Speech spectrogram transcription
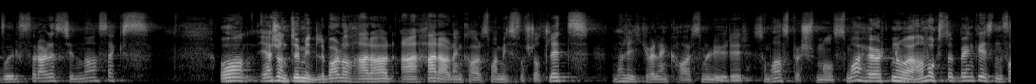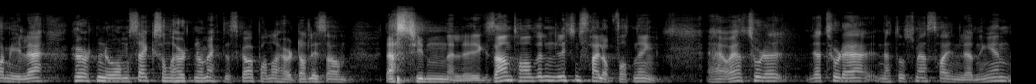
hvorfor er det synd å ha sex. Og Jeg skjønte umiddelbart at her er, det en kar som har misforstått litt. Men allikevel en kar som lurer, som har spørsmål, som har hørt noe. Han vokste opp i en kristen familie, hørte noe om sex, han har hørt noe om ekteskap. Han har hørt at liksom, det er synd. eller ikke sant? Han hadde en litt sånn feil oppfatning. Eh, og jeg tror, det, jeg tror, det, nettopp som jeg sa i innledningen,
